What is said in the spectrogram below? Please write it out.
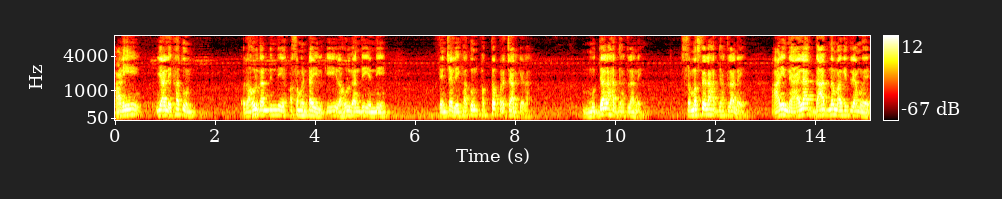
आणि या लेखातून राहुल गांधींनी असं म्हणता येईल की राहुल गांधी यांनी त्यांच्या लेखातून फक्त प्रचार केला. मुद्द्याला हात घातला नाही समस्येला हात घातला नाही आणि न्यायालयात दाद न मागितल्यामुळे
